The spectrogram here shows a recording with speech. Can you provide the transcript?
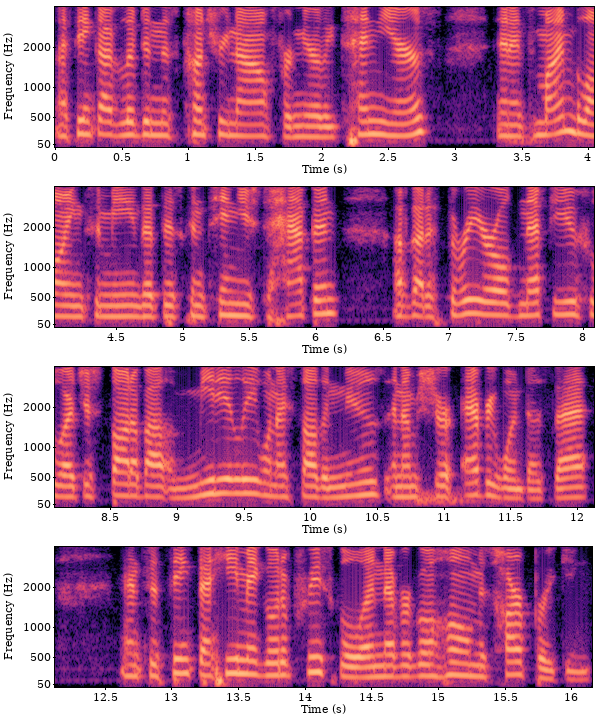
I think I've lived in this country now for nearly 10 years, and it's mind blowing to me that this continues to happen. I've got a three year old nephew who I just thought about immediately when I saw the news, and I'm sure everyone does that. And to think that he may go to preschool and never go home is heartbreaking.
